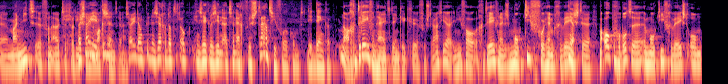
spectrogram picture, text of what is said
uh, maar niet uh, vanuit de traditionele machtscentra. Kunnen, zou je dan kunnen zeggen dat het ook in zekere zin uit zijn eigen frustratie voorkomt, dit denken? Nou, gedrevenheid, denk ik. frustratie, ja. In ieder geval, gedrevenheid is een motief voor hem geweest. Ja. maar ook bijvoorbeeld een motief geweest om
